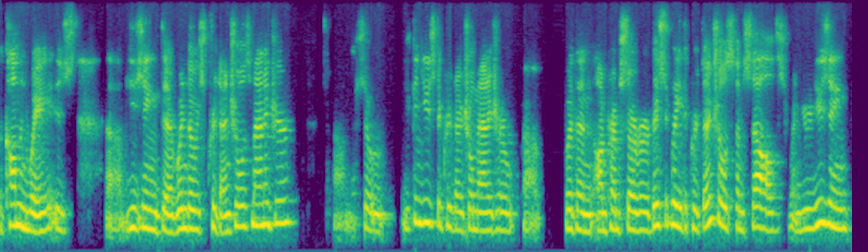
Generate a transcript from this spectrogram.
a common way, is uh, using the Windows Credentials Manager. Um, so you can use the Credential Manager uh, with an on-prem server. Basically, the credentials themselves, when you're using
